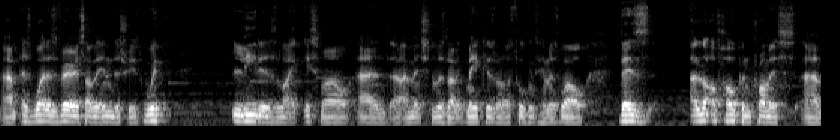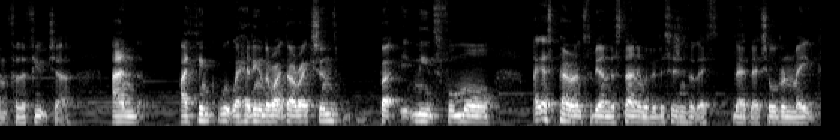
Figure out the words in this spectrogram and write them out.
um, as well as various other industries, with leaders like Ismail and uh, I mentioned Muslamic Makers when I was talking to him as well. There's a lot of hope and promise um, for the future, and I think we're heading in the right directions, but it needs for more I guess parents to be understanding with the decisions that they, their their children make,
